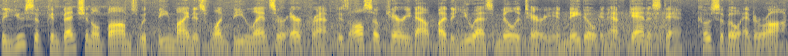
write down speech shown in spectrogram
The use of conventional bombs with B-1B Lancer aircraft is also carried out by the US military and NATO in Afghanistan, Kosovo and Iraq.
